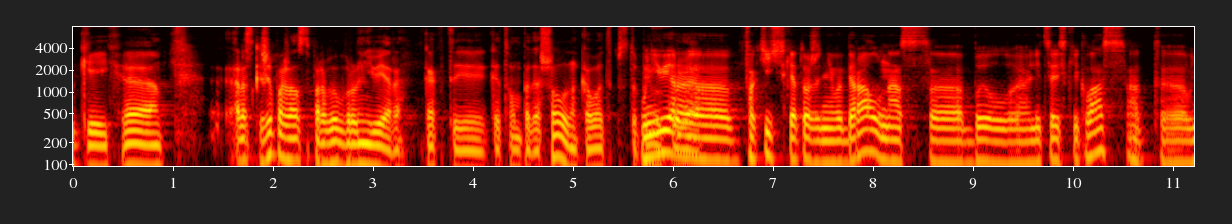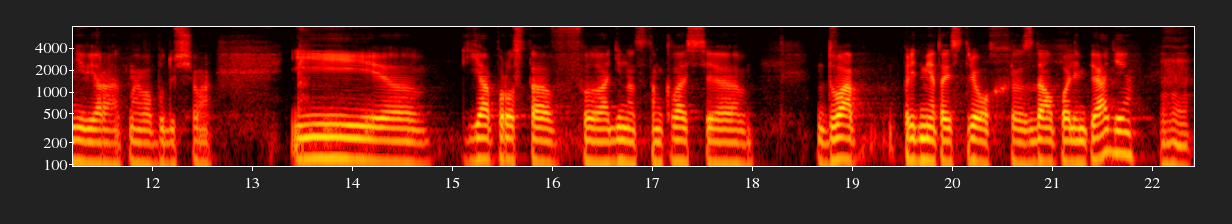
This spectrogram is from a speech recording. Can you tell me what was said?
Окей. Э, Расскажи, пожалуйста, про выбор универа. Как ты к этому подошел, на кого ты поступил? Универ э, фактически я тоже не выбирал. У нас э, был лицейский класс от универа, от моего будущего. И я просто в одиннадцатом классе два предмета из трех сдал по Олимпиаде. Мгм.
